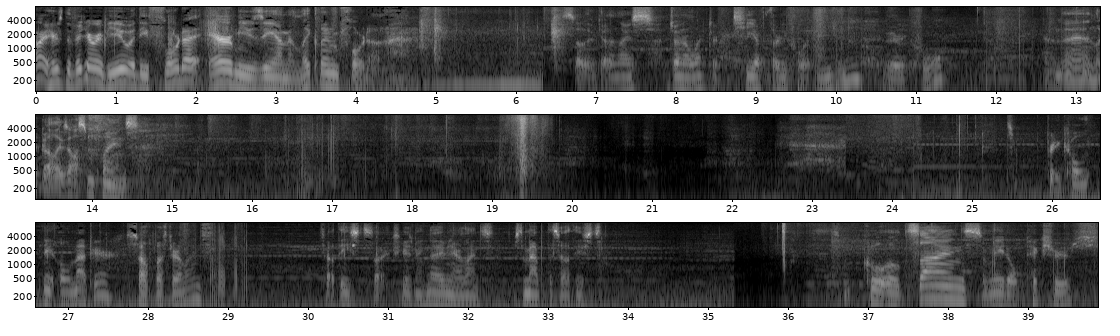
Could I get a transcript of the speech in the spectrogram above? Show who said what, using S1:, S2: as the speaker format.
S1: Alright, here's the video review of the Florida Air Museum in Lakeland, Florida. So they've got a nice General Electric TF-34 engine, very cool. And then look at all these awesome planes. It's a pretty cool, neat little map here. Southwest Airlines. Southeast, sorry, excuse me, not even airlines. Just a map of the southeast. Some cool old signs, some neat old pictures.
